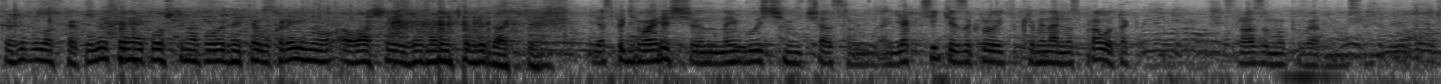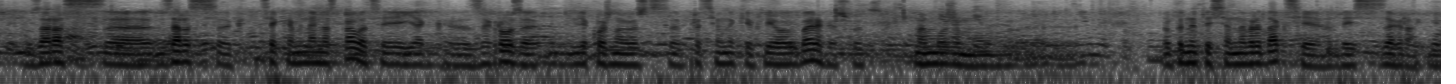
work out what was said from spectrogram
Скажи, будь ласка, коли Соня Кошкіна повернеться в Україну, а ваші журналісти в редакції? Я сподіваюся, що найближчим часом, як тільки закроють кримінальну справу, так зразу ми повернемося. Зараз, е, зараз ця кримінальна справа це як загроза для кожного з працівників лівого берега, що ми можемо е, опинитися не в редакції, а десь за ґратами.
